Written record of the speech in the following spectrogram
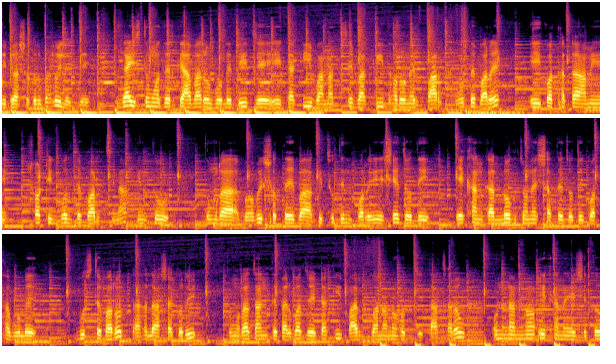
ভিডিও আশা করি ভালোই লাগবে। গাইজ তোমাদেরকে আবারও বলে দিই যে এটা কি বানাচ্ছে বা কি ধরনের পার্ক হতে পারে। এই কথাটা আমি সঠিক বলতে পারছি না, কিন্তু তোমরা ভবিষ্যতে বা কিছুদিন পরে এসে যদি এখানকার লোকজনের সাথে যদি কথা বলে বুঝতে পারো, তাহলে আশা করি তোমরা জানতে পারবা যে এটা কি পার্ক বানানো হচ্ছে। তাছাড়াও অন্যান্য এখানে এসে তো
